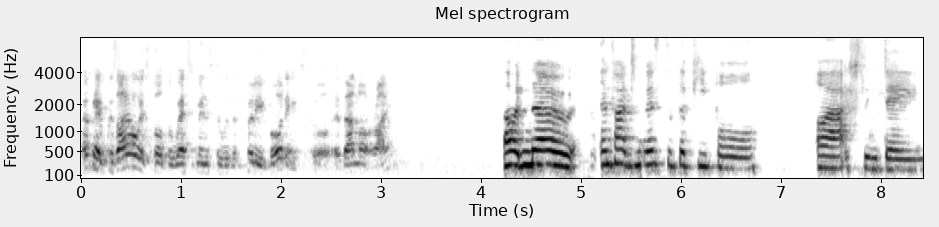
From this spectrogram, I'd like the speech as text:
Okay, because I always thought the Westminster was a fully boarding school. Is that not right? Oh no! In fact, most of the people are actually day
